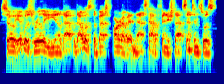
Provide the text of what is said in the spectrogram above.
So it was really, you know, that that was the best part of it. And that's how to finish that sentence was,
